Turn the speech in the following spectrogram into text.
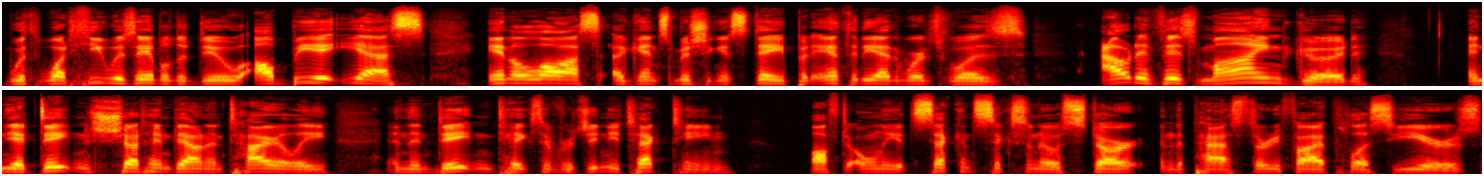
with what he was able to do, albeit, yes, in a loss against Michigan State. But Anthony Edwards was out of his mind good, and yet Dayton shut him down entirely. And then Dayton takes a Virginia Tech team off to only its second 6 0 start in the past 35 plus years,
